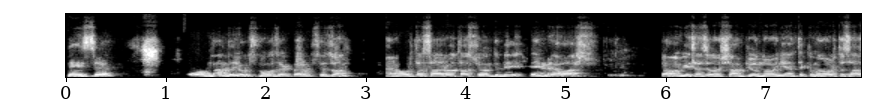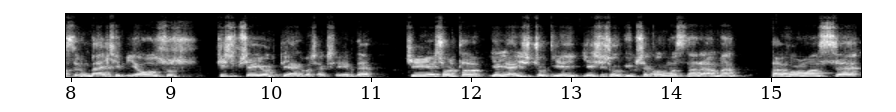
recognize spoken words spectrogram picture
Neyse. Ondan da yoksun olacaklar bu sezon. Yani orta saha rotasyonunda bir Emre var. Tamam geçen sezon şampiyonluğu oynayan takımın orta sahasının bel kemiği. Onsuz hiçbir şey yoktu yani Başakşehir'de. Ki yaş orta ya yaşı çok iyi, yaşı çok yüksek olmasına rağmen performansı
